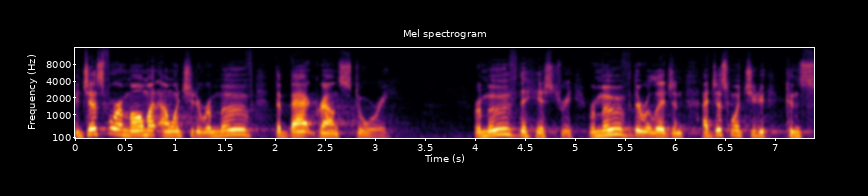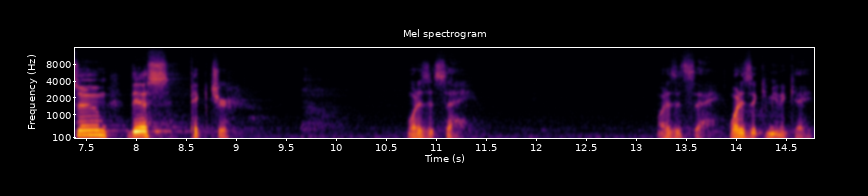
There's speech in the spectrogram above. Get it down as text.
And just for a moment, I want you to remove the background story, remove the history, remove the religion. I just want you to consume this picture. What does it say? What does it say? What does it communicate?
